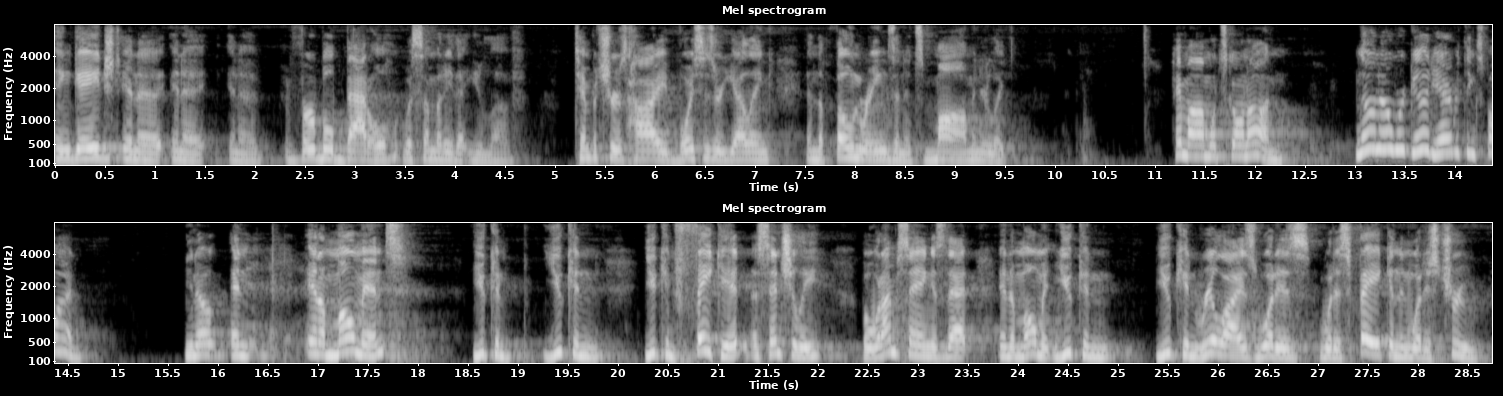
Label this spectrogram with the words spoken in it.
engaged in a, in a, in a verbal battle with somebody that you love. Temperature's high, voices are yelling, and the phone rings and it's mom, and you're like, hey, mom, what's going on? No, no, we're good. Yeah, everything's fine. You know, and in a moment, you can, you can, you can fake it essentially. But what I'm saying is that in a moment, you can, you can realize what is, what is fake and then what is true.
